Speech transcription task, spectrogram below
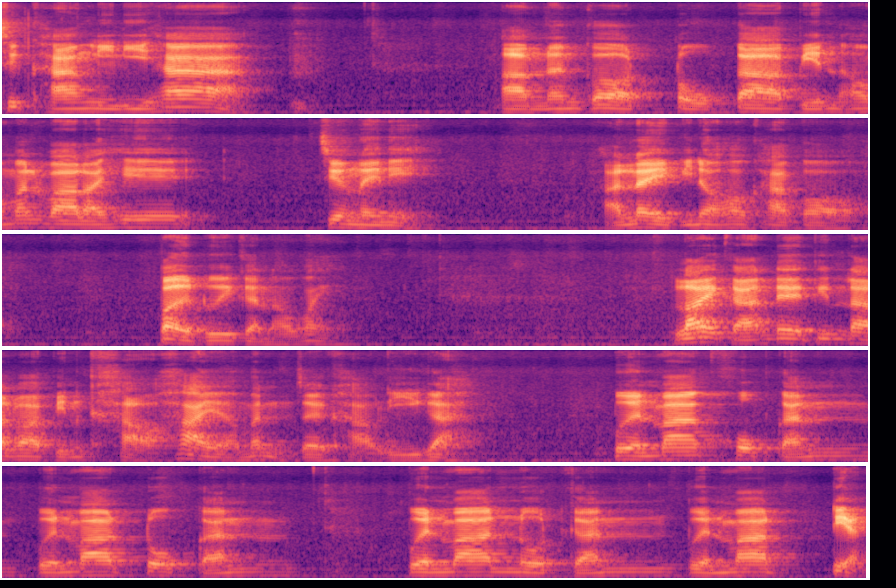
ซึกคางลีลีห้าอ่ำนั้นก็โตกาเปลี่ยนเอามันวาลาเฮเจียงในนี่อันไหนพี่น้องเขาคาก็เปิดด้วยกันเอาไว้รายการได้ติดลานว่าเป็นข่าวให้อะมันเจอข่าวดีกะเปื่อนมาคบกัน เปื่อนมาตบกัน เปื่อนมาโนดกัน เปื่อนมาเตียด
